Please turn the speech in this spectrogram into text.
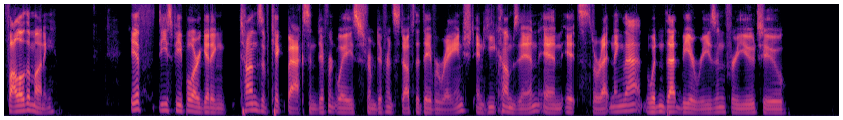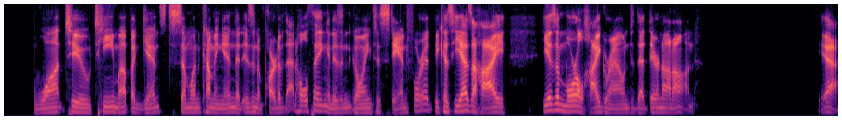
follow the money, if these people are getting tons of kickbacks in different ways from different stuff that they've arranged, and he comes in and it's threatening that, wouldn't that be a reason for you to want to team up against someone coming in that isn't a part of that whole thing and isn't going to stand for it because he has a high he has a moral high ground that they're not on. Yeah.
